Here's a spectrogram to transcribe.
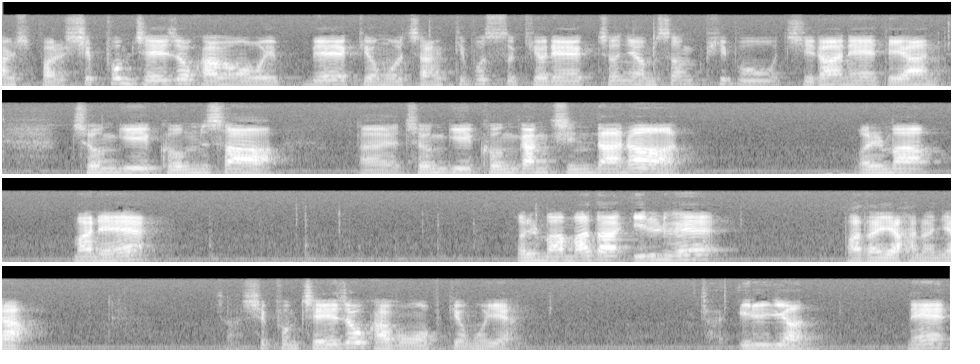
38. 식품 제조 가공업의 경우 장티푸스 결핵 전염성 피부 질환에 대한 정기 검사, 정기 건강 진단은 얼마 만에 얼마마다 1회 받아야 하느냐 자, 식품 제조 가공업 경우에 자, 1년에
